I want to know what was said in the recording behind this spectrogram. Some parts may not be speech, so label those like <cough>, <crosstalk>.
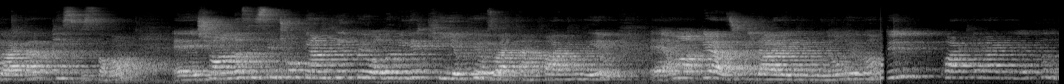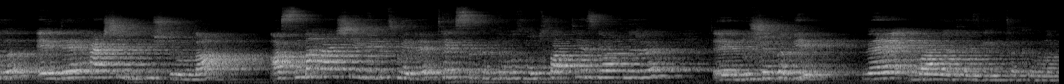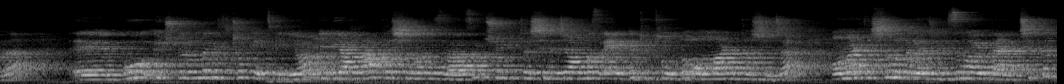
Da pis bir salon. Ee, şu anda sesim çok yankı yapıyor olabilir ki yapıyor zaten farkındayım. Ee, ama birazcık idare ne olur mu? Dün parkeler de yapıldı. Evde her şey bitmiş durumda. Aslında her şey de bitmedi. Tek sıkıntımız mutfak tezgahları, e, duşakabin ve banyo tezgahı takılmadı. E, bu üç durumda bizi çok etkiliyor ve bir yandan taşınmamız lazım. Çünkü taşınacağımız evde tutuldu. Onlar da taşınacak. Onlar taşınmadan önce bizim o evden çıkıp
